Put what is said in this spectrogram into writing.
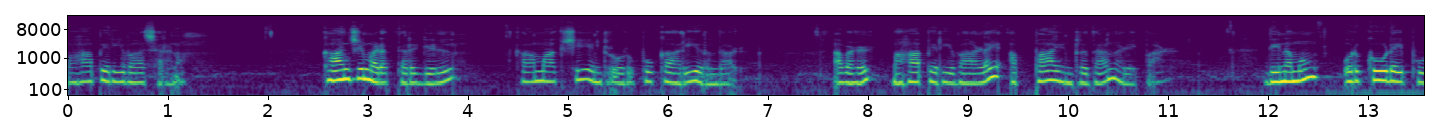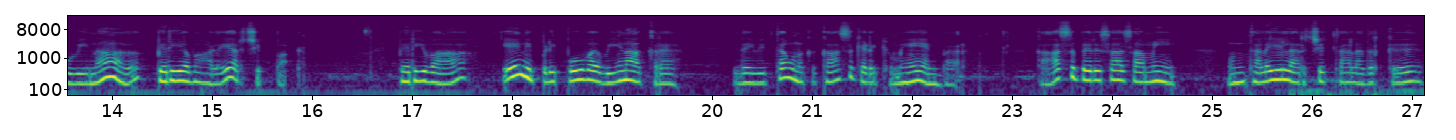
மகாபெரிவா சரணம். காஞ்சி மடத்தருகில் காமாட்சி என்று ஒரு பூக்காரி இருந்தாள். அவள் மகாபெரிவாளை அப்பா என்று தான் அழைப்பாள். தினமும் ஒரு கூடை பூவினால் பெரியவாளை அர்ச்சிப்பாள். பெரியவா ஏன் இப்படி பூவை வீணாக்குற? இதை விற்றா உனக்கு காசு கிடைக்குமே என்பார். காசு பெருசா சாமி உன் தலையில் அர்ச்சித்தால் அதற்கு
